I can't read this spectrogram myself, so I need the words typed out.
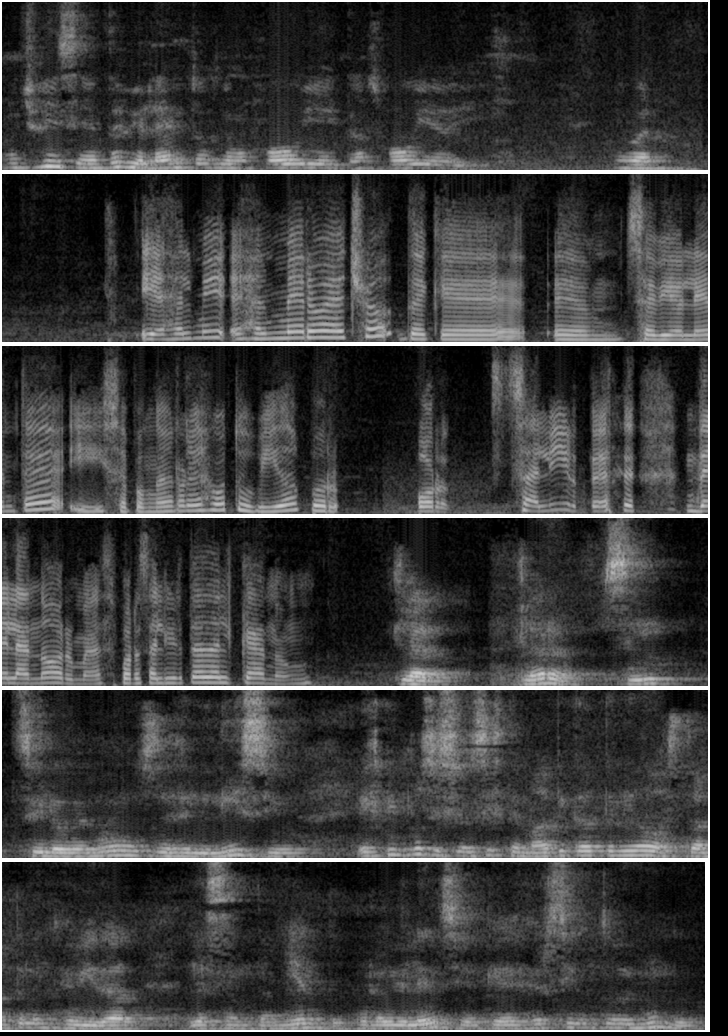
muchos incidentes violentos de homofobia y transfobia y, bueno. Y es el, es el mero hecho de que em, se violente y se ponga en riesgo tu vida por, por salirte de las normas, por salirte del canon. Claro, claro, sí. Si lo vemos desde el inicio, esta imposición sistemática ha tenido bastante longevidad y asentamiento por la violencia que ha ejercido en todo el mundo.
